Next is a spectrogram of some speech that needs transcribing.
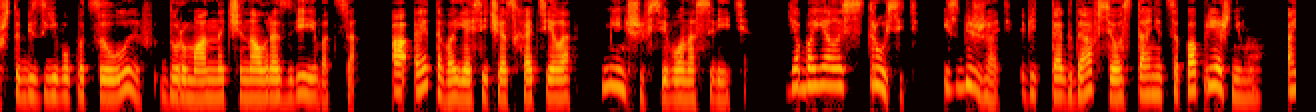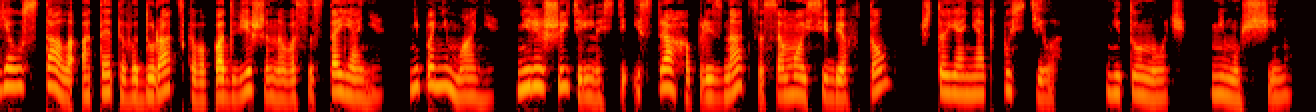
что без его поцелуев дурман начинал развеиваться, а этого я сейчас хотела меньше всего на свете. Я боялась струсить и сбежать, ведь тогда все останется по-прежнему, а я устала от этого дурацкого подвешенного состояния, непонимания, нерешительности и страха признаться самой себе в том, что я не отпустила ни ту ночь, ни мужчину,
